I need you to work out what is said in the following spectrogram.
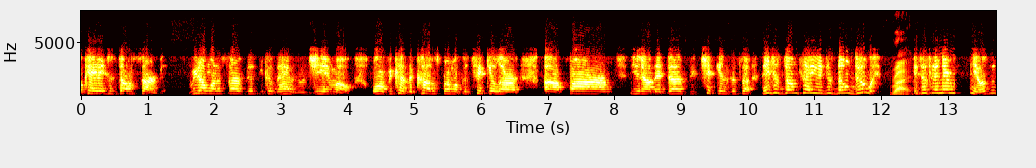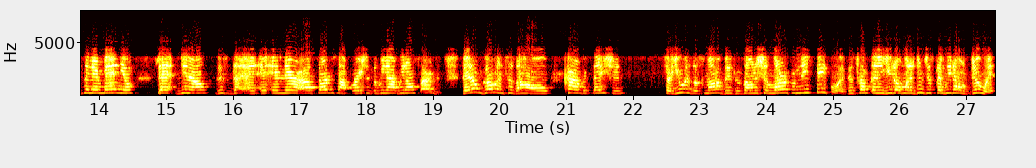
Okay, they just don't serve it. We don't want to serve this because it has a GMO or because it comes from a particular uh, farm, you know, that does the chickens and stuff. They just don't tell you. They just don't do it. Right. It's just in their manual. It's in their manual that you know this in their uh, service operations that we not we don't service. They don't go into the whole conversation. So you as a small business owner should learn from these people. If it's something that you don't want to do, just say we don't do it.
